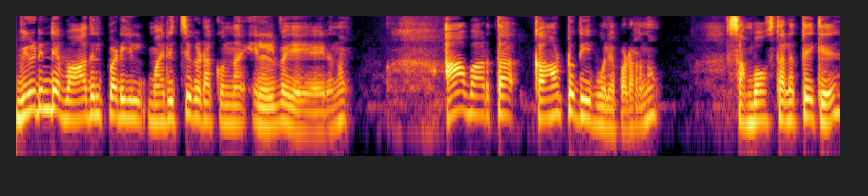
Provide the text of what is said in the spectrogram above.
വീടിന്റെ വാതിൽപ്പടിയിൽ മരിച്ചു കിടക്കുന്ന എൽവയായിരുന്നു ആ വാർത്ത കാട്ടുതീ പോലെ പടർന്നു. സംഭവ സ്ഥലത്തേക്ക്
